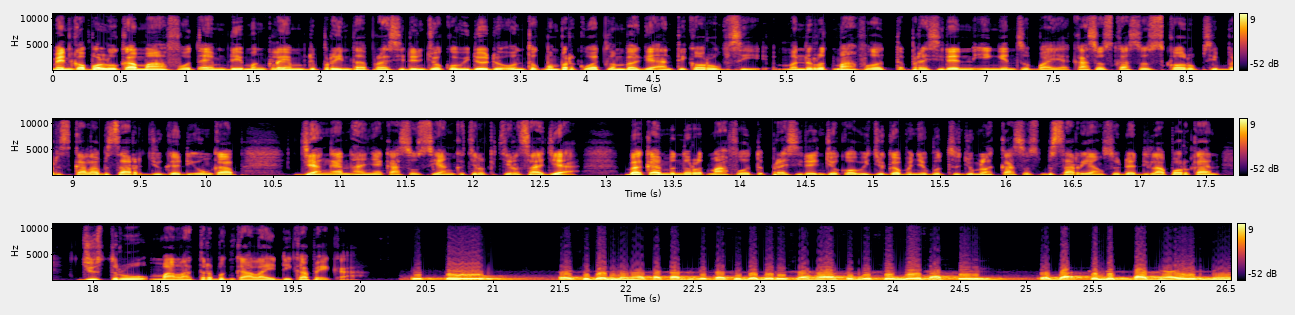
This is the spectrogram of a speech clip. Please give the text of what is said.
Menko Polhukam Mahfud MD mengklaim diperintah Presiden Joko Widodo untuk memperkuat lembaga anti korupsi. Menurut Mahfud, Presiden ingin supaya kasus-kasus korupsi berskala besar juga diungkap, jangan hanya kasus yang kecil-kecil saja. Bahkan menurut Mahfud, Presiden Jokowi juga menyebut sejumlah kasus besar yang sudah dilaporkan justru malah terbengkalai di KPK. Itu Presiden mengatakan kita sudah berusaha sungguh-sungguh tapi coba ke depannya ini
